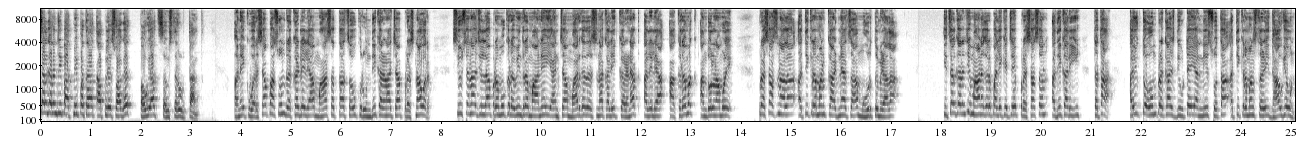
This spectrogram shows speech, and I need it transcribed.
इचलकरंजी बातमीपत्रात आपले स्वागत. पाहुयात सविस्तर वृत्तांत. अनेक वर्षापासून रखडलेल्या महासत्ता चौक रुंदीकरणाच्या प्रश्नावर शिवसेना जिल्हा प्रमुख रवींद्र माने यांच्या मार्गदर्शनाखाली करण्यात आलेल्या आक्रमक आंदोलनामुळे प्रशासनाला अतिक्रमण काढण्याचा मुहूर्त मिळाला. इचलकरंजी महानगरपालिकेचे प्रशासन अधिकारी तथा आयुक्त ओमप्रकाश दिवटे यांनी स्वतः अतिक्रमण स्थळी धाव घेऊन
